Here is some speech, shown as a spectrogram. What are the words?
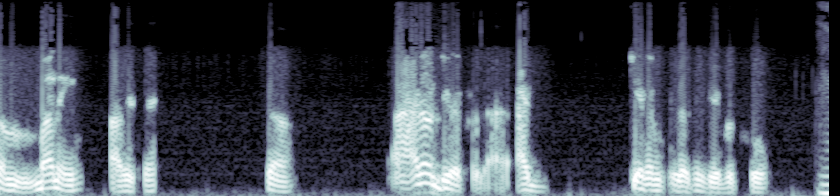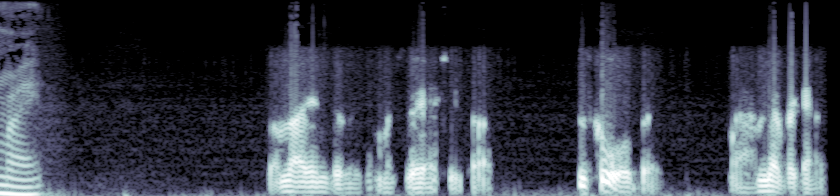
some money, obviously. So I don't do it for that. I get them because I think they look cool. Right. So I'm not into how much as they actually cost. It's cool, but uh, I'm never gonna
